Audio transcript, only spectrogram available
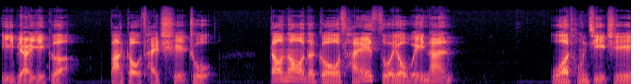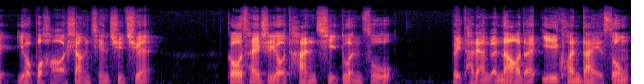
一边一个把狗才持住，倒闹得狗才左右为难。我同季之又不好上前去劝，狗才只有叹气顿足，被他两个闹得衣宽带松，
